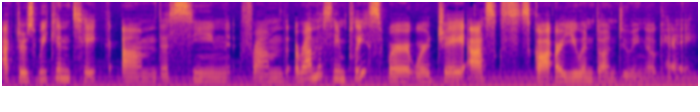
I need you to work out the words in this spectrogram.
actors, we can take um, this scene from around the same place where, where Jay asks Scott, Are you and Dawn doing okay?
